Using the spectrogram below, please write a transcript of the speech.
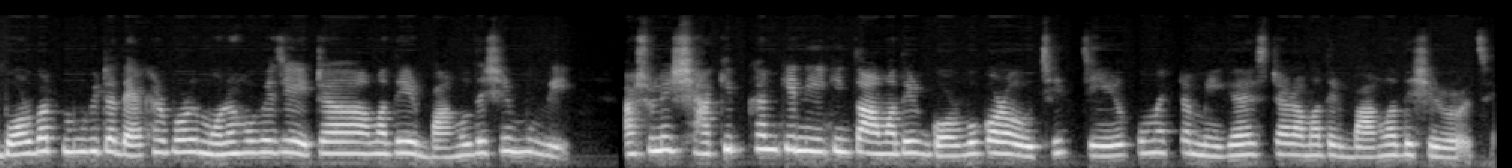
বরবাদ মুভিটা দেখার পরে মনে হবে যে এটা আমাদের বাংলাদেশের মুভি। আসলে শাকিব খানকে নিয়ে কিন্তু আমাদের গর্ব করা উচিত যে এরকম একটা মেগা স্টার আমাদের বাংলাদেশে রয়েছে।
